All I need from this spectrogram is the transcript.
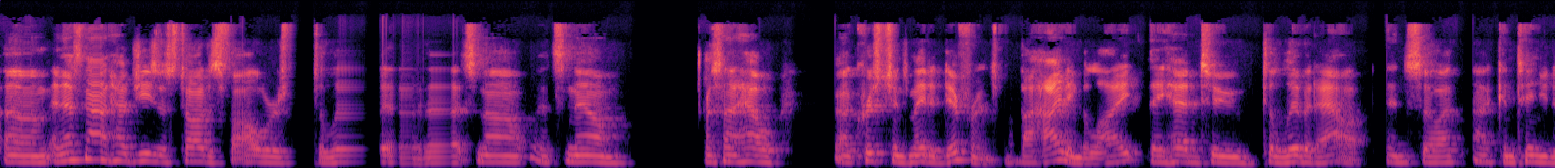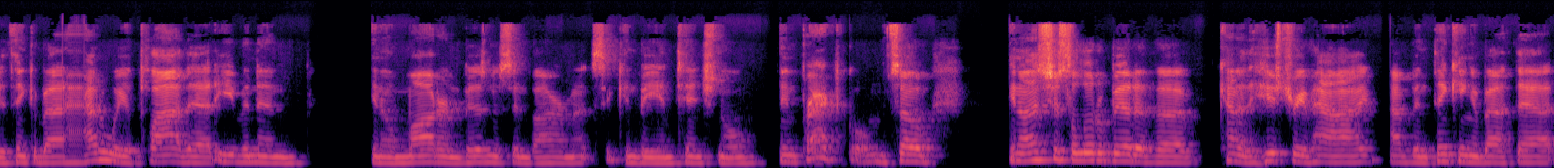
um, and that's not how jesus taught his followers to live. That's not that's now that's not how uh, christians made a difference. By hiding the light they had to to live it out. And so I, I continue to think about how do we apply that even in you know modern business environments? It can be intentional and practical. And so you know, that's just a little bit of a kind of the history of how I, I've been thinking about that.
